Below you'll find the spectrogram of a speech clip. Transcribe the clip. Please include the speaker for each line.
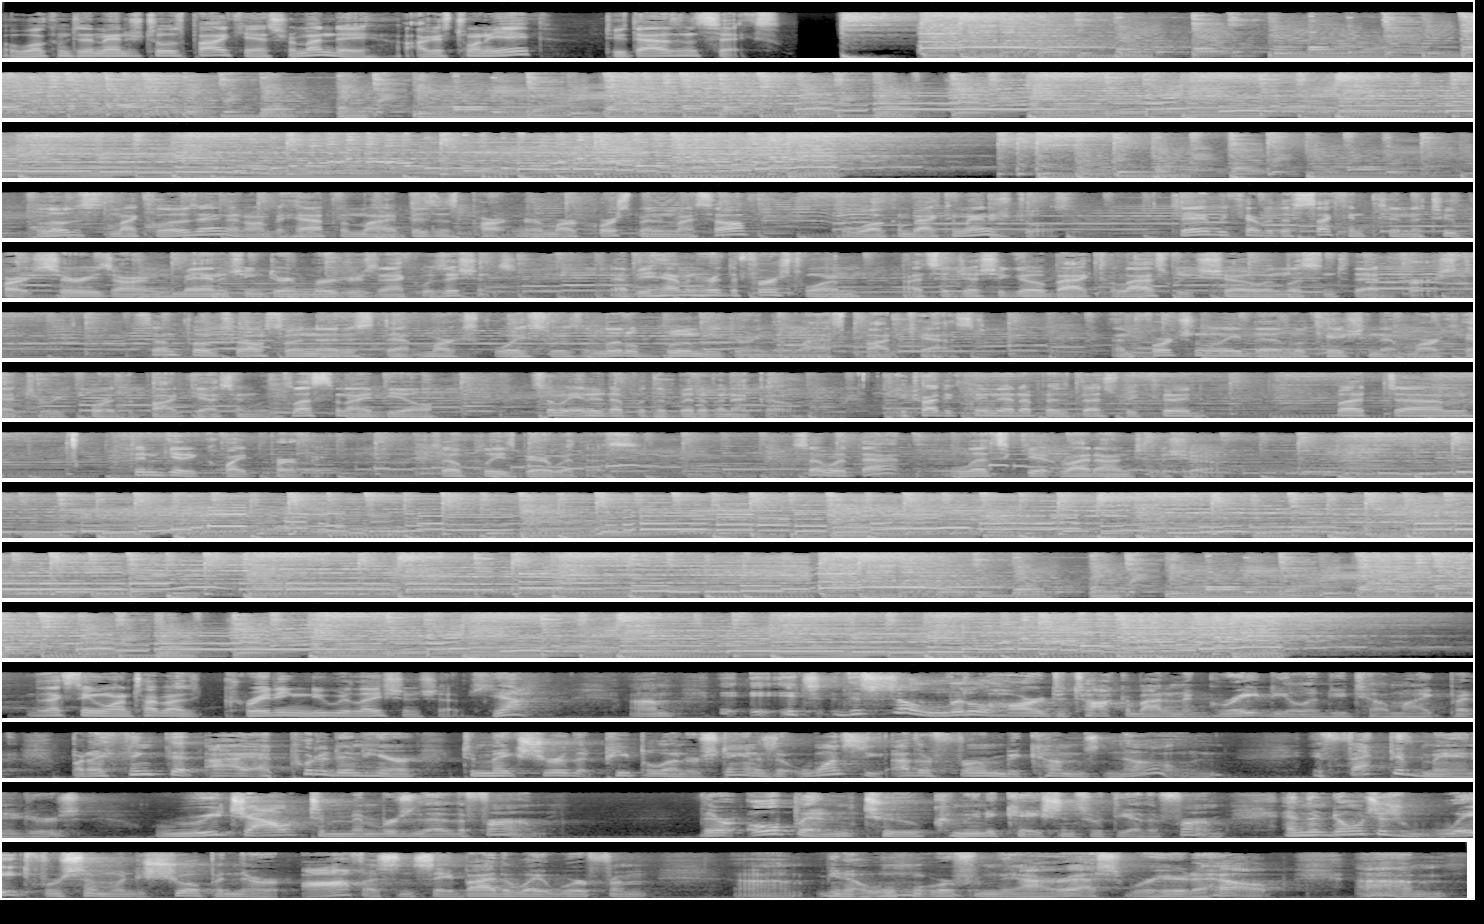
Speaker 1: Welcome to the Manager Tools Podcast for Monday, August 28th, 2006. Hello, this is Michael Auzenne, and on behalf of my business partner Mark Horstman and myself, welcome back to Manager Tools. Today we cover the second in a two part series on managing during mergers and acquisitions. Now, if you haven't heard the first one, I'd suggest you go back to last week's show and listen to that first. Some folks also noticed that Mark's voice was a little boomy during the last podcast. Unfortunately, the location that Mark had to record the podcast in was less than ideal, so we ended up with a bit of an echo. We tried to clean that up as best we could, but um, didn't get it quite perfect. So please bear with us. So, with that, let's get right on to the show. Next thing we want to talk about is creating new relationships.
Speaker 2: Yeah. Um, it, it's this is a little hard to talk about in a great deal of detail, Mike. But but I think that I, I put it in here to make sure that people understand is that once the other firm becomes known, effective managers reach out to members of the other firm. They're open to communications with the other firm, and they don't just wait for someone to show up in their office and say, "By the way, we're from." Um, you know, we're from the IRS. We're here to help. Um,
